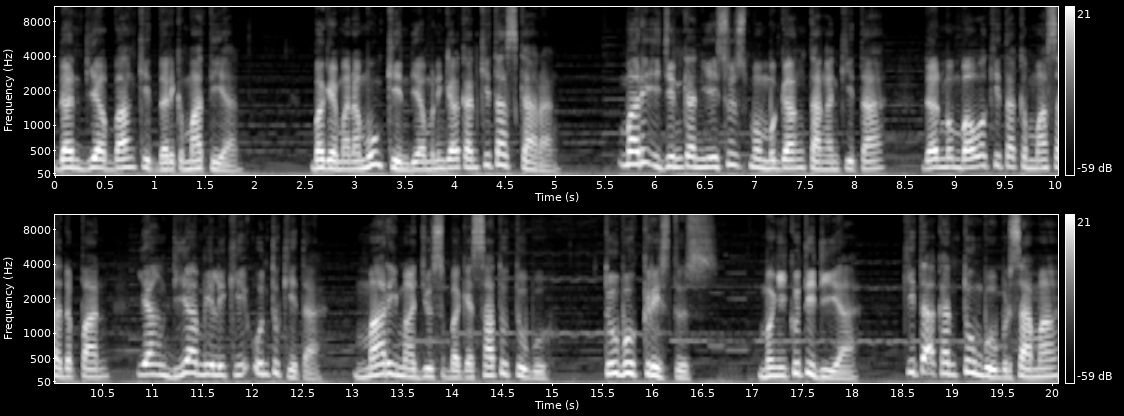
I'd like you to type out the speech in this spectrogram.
dan Dia bangkit dari kematian. Bagaimana mungkin Dia meninggalkan kita sekarang? Mari izinkan Yesus memegang tangan kita dan membawa kita ke masa depan yang Dia miliki untuk kita. Mari maju sebagai satu tubuh, tubuh Kristus. Mengikuti Dia, kita akan tumbuh bersama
